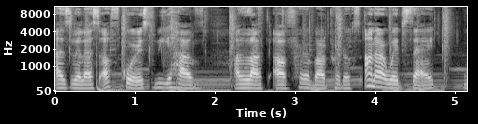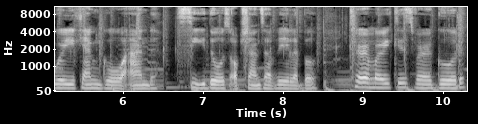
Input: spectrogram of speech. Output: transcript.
as well as of course we have a lot of herbal products on our website where you can go and see those options available. Turmeric is very good.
